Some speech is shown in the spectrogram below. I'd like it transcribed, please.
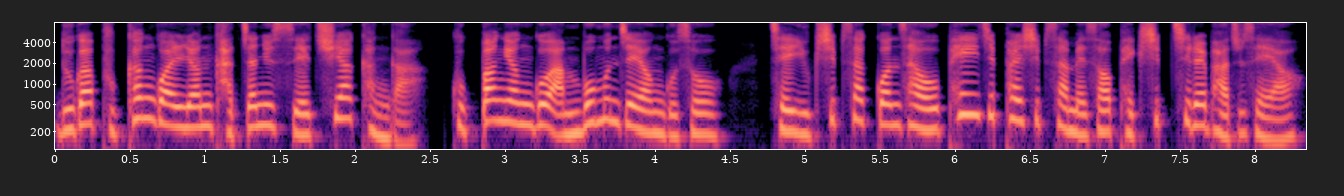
누가 북한 관련 가짜뉴스에 취약한가 국방연구 안보문제연구소 제64권 4호 페이지 83에서 117을 봐주세요.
